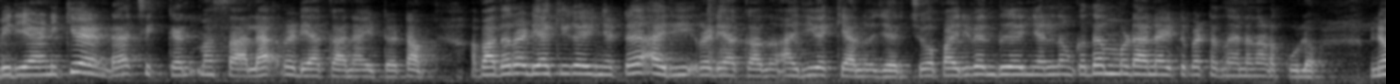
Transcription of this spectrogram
ബിരിയാണിക്ക് വേണ്ട ചിക്കൻ മസാല റെഡിയാക്കാനായിട്ട് കേട്ടോ. അപ്പോൾ അത് റെഡിയാക്കി കഴിഞ്ഞിട്ട് അരി റെഡിയാക്കാന്ന് അരി വെക്കാമെന്ന് വിചാരിച്ചു. അപ്പോൾ അരി വെന്ത് കഴിഞ്ഞാൽ നമുക്ക് ദമ്മിടാനായിട്ട് പെട്ടെന്ന് തന്നെ നടക്കുമല്ലോ പിന്നെ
